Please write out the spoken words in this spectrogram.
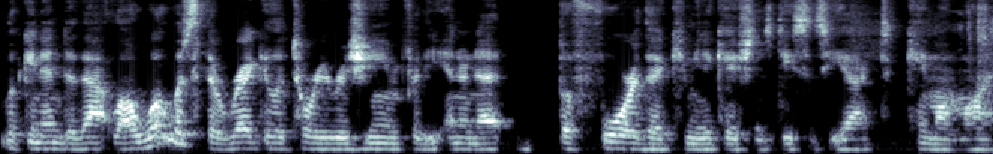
looking into that law, what was the regulatory regime for the internet before the Communications Decency Act came online?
